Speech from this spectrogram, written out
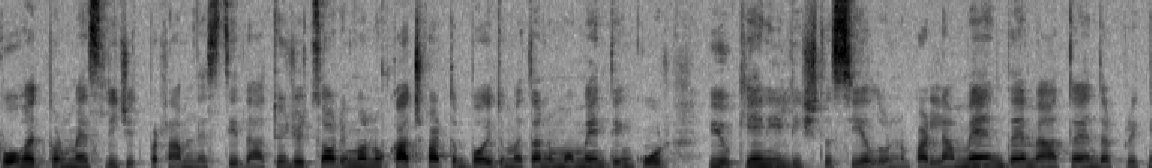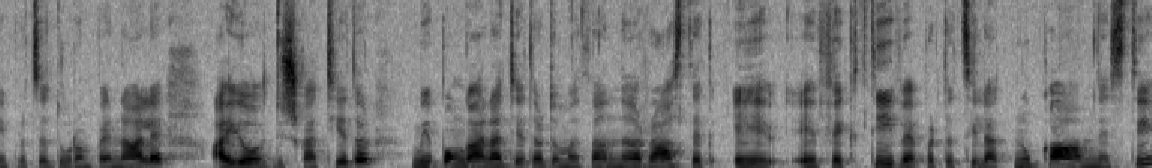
bëhet përmes ligjit për amnesti dhe aty gjyqësori më nuk ka çfarë të bëjë, domethënë në momentin kur ju keni ligj të sjellur në parlament dhe me atë e ndërpritni procedurën penale, ajo është diçka tjetër, mirëpo nga ana tjetër domethënë në rastet efektive për të cilat nuk ka amnesti,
